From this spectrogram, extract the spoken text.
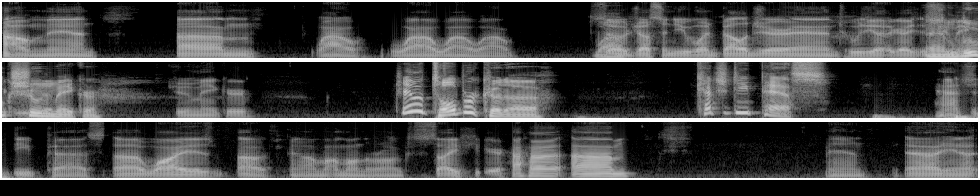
oh man. Um, wow, wow, wow, wow. Wow. So Justin, you went Bellinger and who's the other guy? and Luke Schoonmaker. Shoemaker. Jalen Tolbert could uh catch a deep pass. Catch a deep pass. Uh, why is oh no, I'm I'm on the wrong site here. Haha. um, man. Uh, you know,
